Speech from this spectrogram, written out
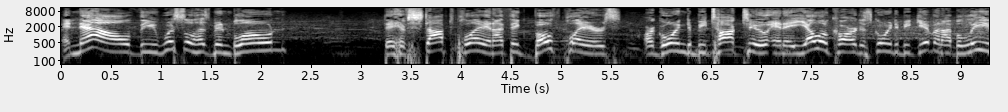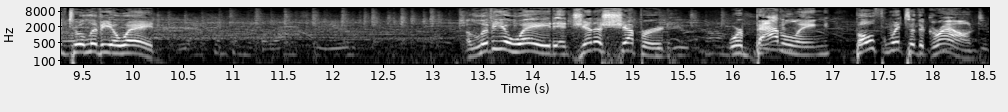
And now the whistle has been blown. They have stopped play, and I think both players are going to be talked to, and a yellow card is going to be given, I believe, to Olivia Wade. Olivia Wade and Jenna Shepard were battling, both went to the ground.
